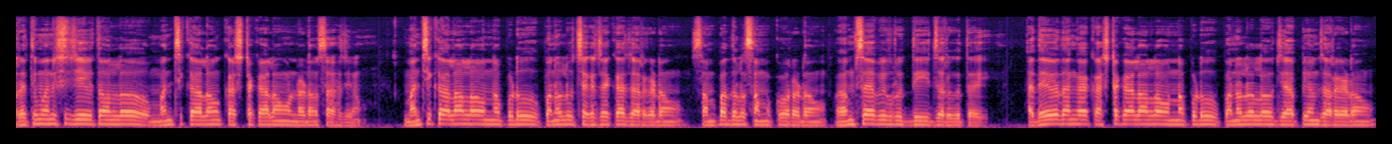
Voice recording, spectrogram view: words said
ప్రతి మనిషి జీవితంలో మంచి కాలం కష్టకాలం ఉండడం సహజం. మంచి కాలంలో ఉన్నప్పుడు పనులు చకచకా జరగడం సంపదలు సమకూరడం వంశాభివృద్ధి జరుగుతాయి. అదేవిధంగా కష్టకాలంలో ఉన్నప్పుడు పనులలో జాప్యం జరగడం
